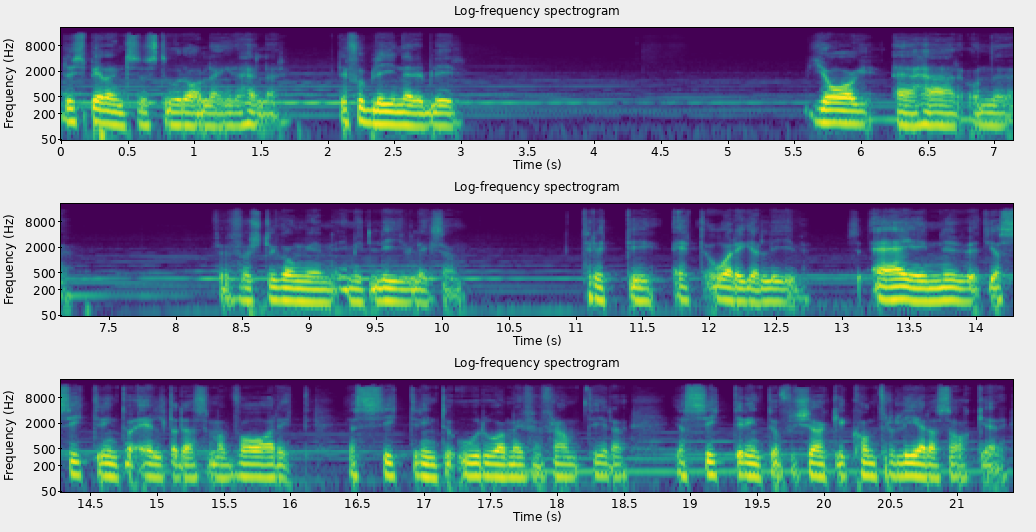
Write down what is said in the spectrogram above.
Det spelar inte så stor roll längre heller. Det får bli när det blir. Jag är här och nu. För första gången i mitt liv liksom. 31-åriga liv. Så är jag i nuet. Jag sitter inte och ältar det som har varit. Jag sitter inte och oroar mig för framtiden. Jag sitter inte och försöker kontrollera saker.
